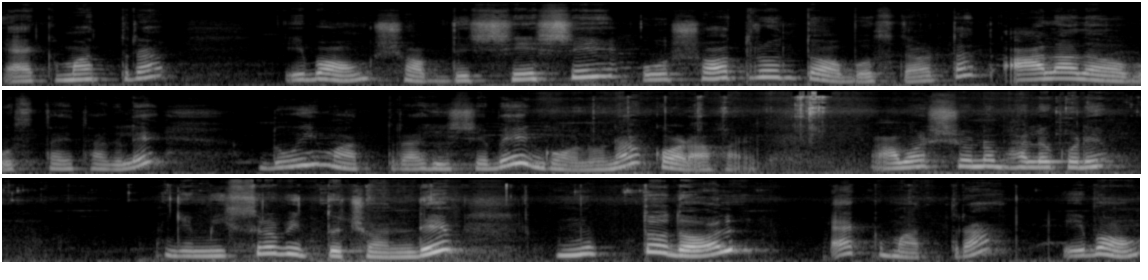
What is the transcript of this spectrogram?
একমাত্রা এবং শব্দের শেষে ও স্বতন্ত্র অবস্থায় অর্থাৎ আলাদা অবস্থায় থাকলে দুই মাত্রা হিসেবে গণনা করা হয়। আবার শোনো ভালো করে। যে মিশ্রবৃত্ত ছন্দে মুক্ত দল এক এবং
